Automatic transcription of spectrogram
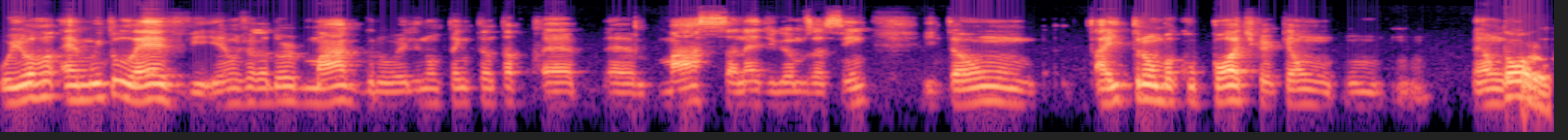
o Johan é muito leve, é um jogador magro, ele não tem tanta é, é, massa, né? Digamos assim. Então, aí tromba com o Potker, que é um, um é um Touro.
